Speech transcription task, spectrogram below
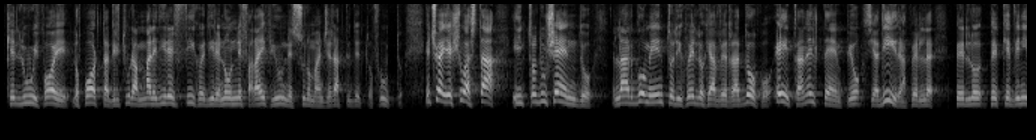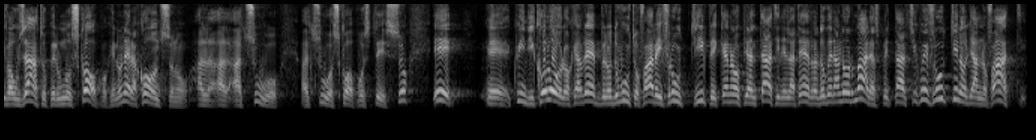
che lui poi lo porta addirittura a maledire il fico e dire non ne farai più, nessuno mangerà più del tuo frutto. E cioè Yeshua sta introducendo l'argomento di quello che avverrà dopo. Entra nel Tempio, si adira per, per lo, perché veniva usato per uno scopo che non era consono al, al, al, suo, al suo scopo stesso e eh, quindi coloro che avrebbero dovuto fare i frutti perché erano piantati nella terra dove era normale aspettarci quei frutti non li hanno fatti.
